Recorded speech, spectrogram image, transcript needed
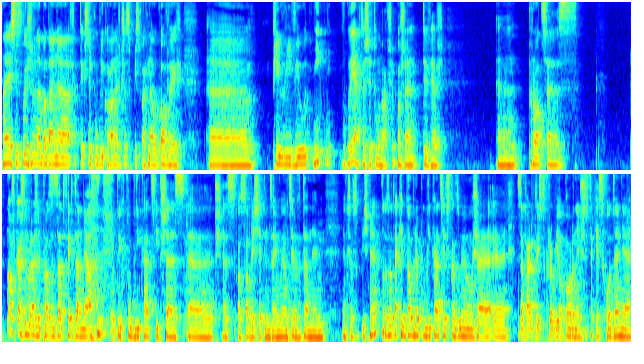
No a jeśli spojrzymy na badania faktycznie publikowane w czasopismach naukowych, e, peer reviewed, nie, w ogóle jak to się tłumaczy? Może ty wiesz? E, proces. No, w każdym razie proces zatwierdzania tych publikacji przez, e, przez osoby się tym zajmujące w danym czasopiśmie. No to takie dobre publikacje wskazują, że e, zawartość skrobi opornej przez takie schłodzenie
